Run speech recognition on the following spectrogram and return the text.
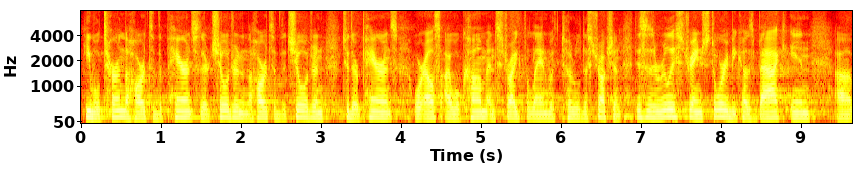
He will turn the hearts of the parents to their children and the hearts of the children to their parents, or else I will come and strike the land with total destruction. This is a really strange story because back in uh,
